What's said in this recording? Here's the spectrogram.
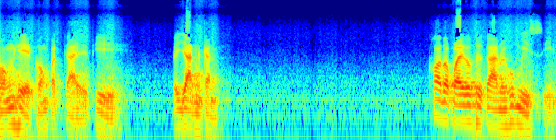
ของเหตุของปัจจัยที่ไปยันกัน ข้อต่อไปก็คือการเป็นผู้มีศีล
